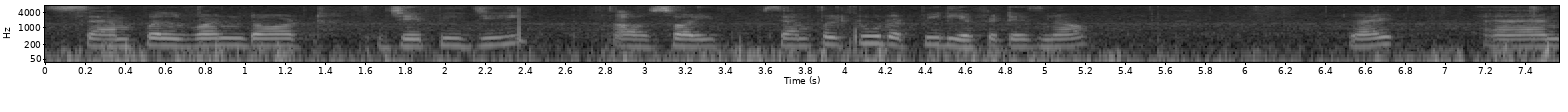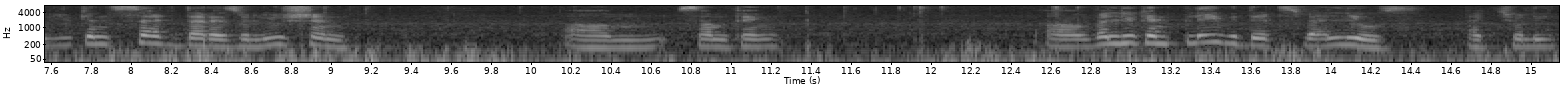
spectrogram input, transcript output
sample1 dot jpg oh sorry sample2 dot pdf it is now right? And you can set the resolution um, something. Uh, well you can play with its values actually.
